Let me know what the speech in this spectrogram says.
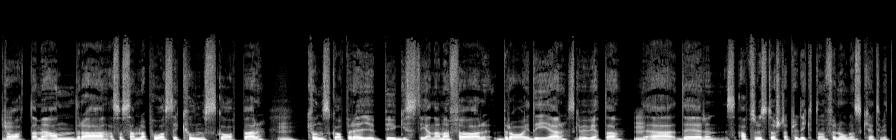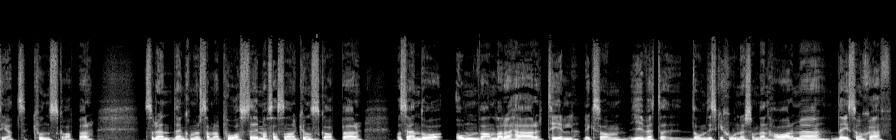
prata med andra, alltså samla på sig kunskaper. Kunskaper är ju byggstenarna för bra idéer, ska vi veta. Det, är, det är den absolut största prediktorn för någons kreativitet, kunskaper. Så den, den kommer att samla på sig massa sådana kunskaper och sen då omvandla det här till, liksom, givet de diskussioner som den har med dig som chef,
